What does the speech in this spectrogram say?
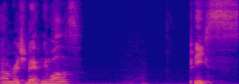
I'm Richard Anthony Wallace. Peace.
